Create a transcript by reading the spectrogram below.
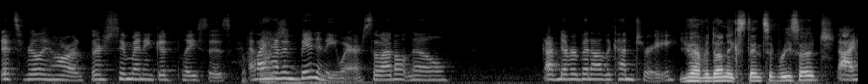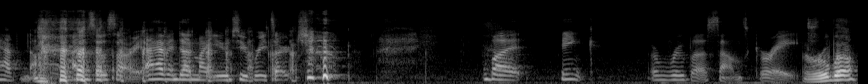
it's really hard. There's too many good places, Of and I haven't been anywhere, so I don't know. I've never been out of the country. You haven't done extensive research? I have not. I'm so sorry. I haven't done my YouTube research. but think Aruba sounds great. Aruba?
